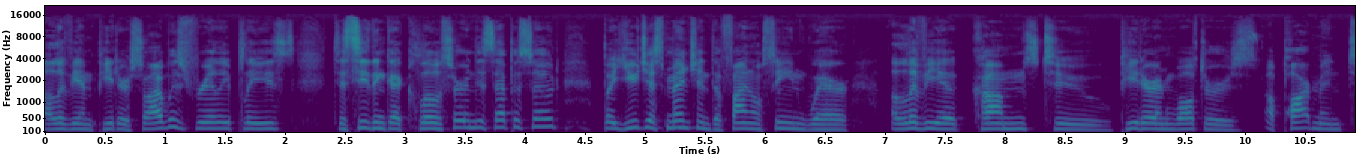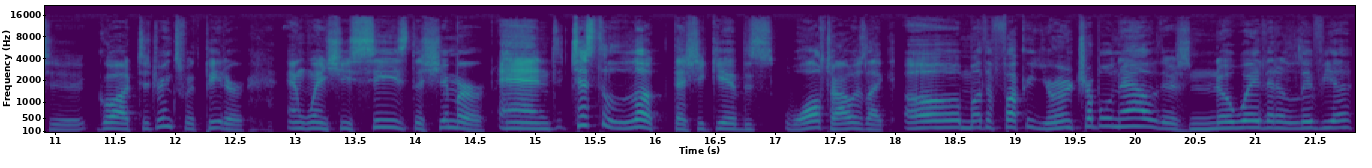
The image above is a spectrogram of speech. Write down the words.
Olivia and Peter. So I was really pleased to see them get closer in this episode. But you just mentioned the final scene where Olivia comes to Peter and Walter's apartment to go out to drinks with Peter. And when she sees the shimmer and just the look that she gives Walter, I was like, oh, motherfucker, you're in trouble now. There's no way that Olivia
